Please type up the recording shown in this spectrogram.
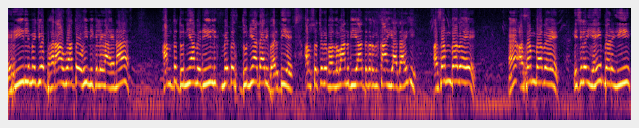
रील में जो भरा हुआ तो वही निकलेगा, है ना? हम तो दुनिया में रील में तो दुनियादारी भर दी है। अब सोचोगे भगवान की याद करोगे, कहाँ याद आएगी? असंभव है। हैं? असंभव है। इसलिए यहीं पर ही,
